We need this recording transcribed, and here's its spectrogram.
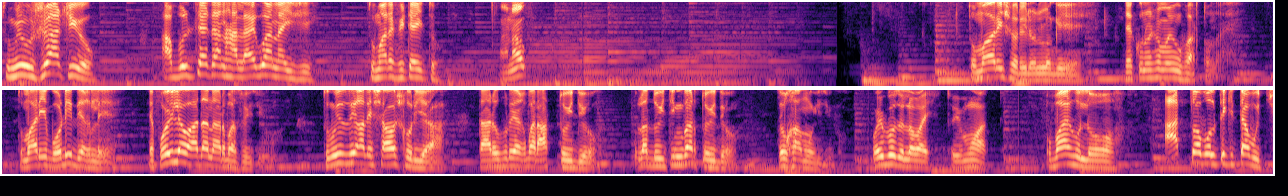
তুমি উঠো আঠিও। আবুল চাই তান হালাই গোয়া নাইছি। তোমারে ফিটাই তো আনাও তোমার এই শরীরের লগে এ কোনো সময় উভারতো না তোমার এই বডি দেখলে এ পইলেও আদা নার্ভাস হয়ে যাব তুমি যদি খালি সাহস করিয়া তার উপরে একবার হাত তৈ দিও ওলা দুই তিনবার তৈ দিও তো খাম হয়ে যাব ওই বদল ভাই তুই মাত ও ভাই শুনো হাত তো বলতে কিতা বুঝছ?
